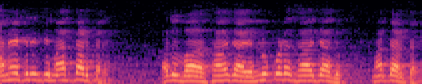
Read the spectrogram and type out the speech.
ಅನೇಕ ರೀತಿ ಮಾತನಾಡ್ತಾರೆ ಅದು ಬ ಸಹಜ, ಎಲ್ಲೂ ಕೂಡ ಸಹಜ ಅದು, ಮಾತಾಡ್ತಾರೆ.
